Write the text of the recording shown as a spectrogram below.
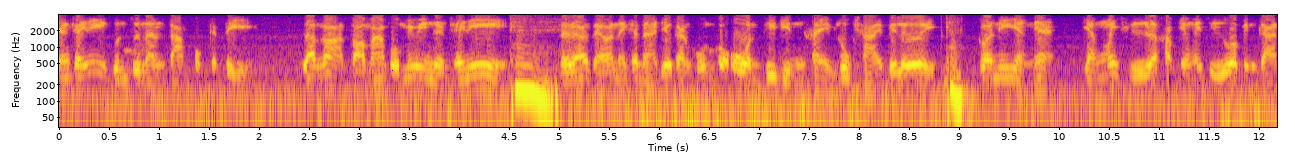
ยังใช้หนี้คุณสุนันท์ตามปกติ แล้วก็ต่อมาผมไม่มีเงินใช้หนี้ ค่ะ แต่แล้วแต่ว่าในขณะเดียวกันผมก็โอนที่ดินให้ลูกชายไปเลยค่ะ กรณีอย่างเนี้ยยังไม่ถือแล้วครับ ยังไม่ถือว่าเป็นการ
